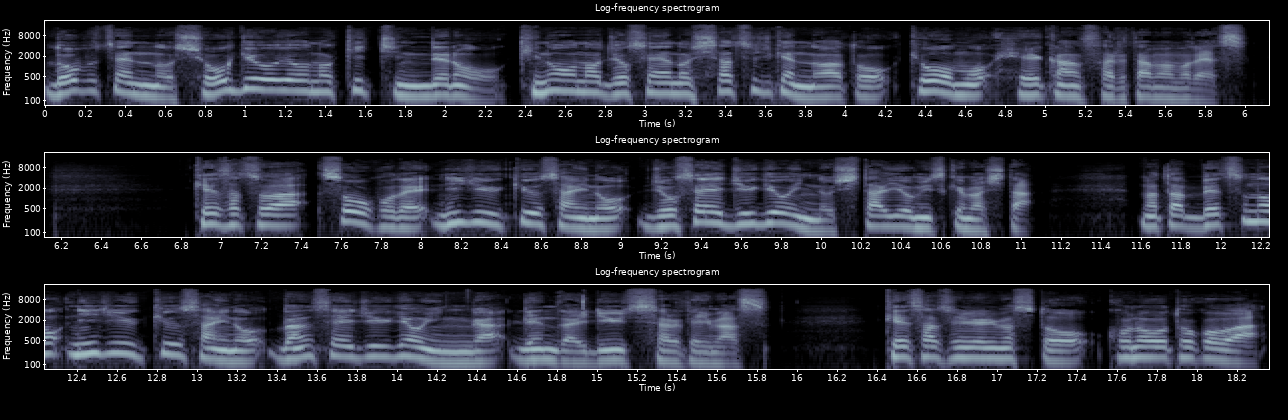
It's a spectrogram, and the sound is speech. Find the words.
動物園の商業用のキッチンでの昨日の女性の刺殺事件の後、今日も閉館されたままです。警察は倉庫で29歳の女性従業員の死体を見つけました。また別の29歳の男性従業員が現在留置されています。警察によりますと、この男は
